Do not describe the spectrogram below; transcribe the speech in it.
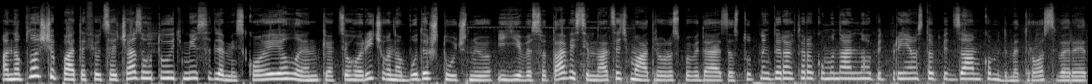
А на площі Петефів цей час готують місце для міської ялинки. Цьогоріч вона буде штучною. Її висота 18 метрів, розповідає заступник директора комунального підприємства під замком Дмитро Свирид.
